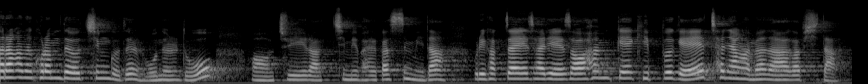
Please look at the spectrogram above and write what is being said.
사랑하는 코람데오 친구들, 오늘도 어, 주일 아침이 밝았습니다. 우리 각자의 자리에서 함께 기쁘게 찬양하며 나아갑시다.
